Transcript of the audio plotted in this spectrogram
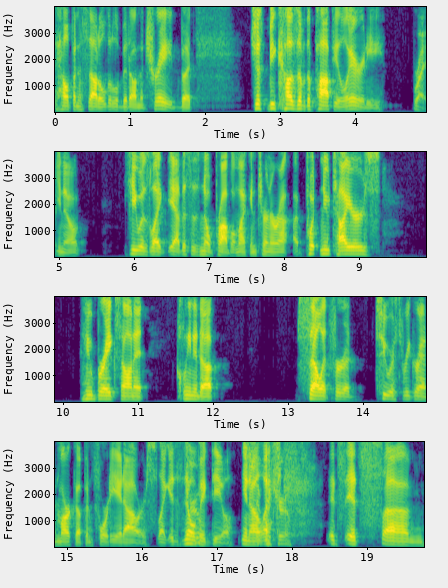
helping us out a little bit on the trade, but just because of the popularity, right you know, he was like, "Yeah, this is no problem. I can turn around, I put new tires, new brakes on it, clean it up, sell it for a two or three grand markup in 48 hours. Like it's no True. big deal, you know. Super like true. it's it's um.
